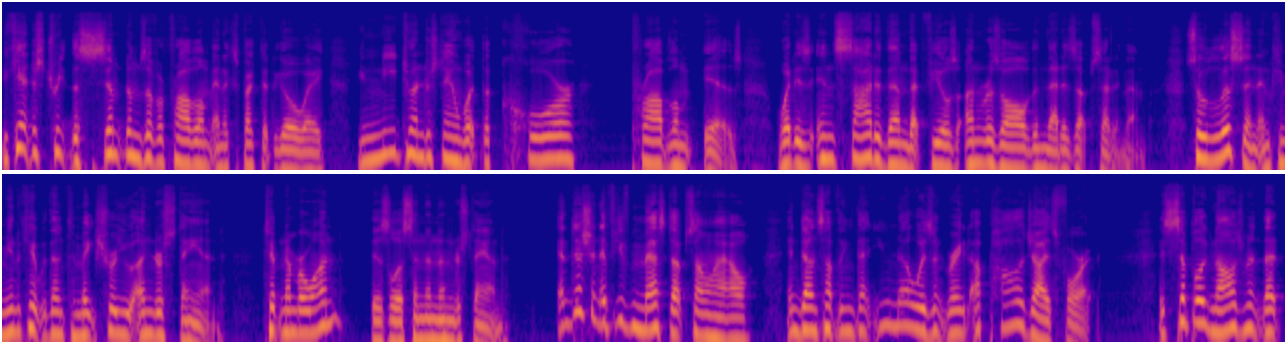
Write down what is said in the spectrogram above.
You can't just treat the symptoms of a problem and expect it to go away. You need to understand what the core problem is, what is inside of them that feels unresolved and that is upsetting them. So listen and communicate with them to make sure you understand. Tip number one is listen and understand. In addition, if you've messed up somehow, and done something that you know isn't great, apologize for it. A simple acknowledgement that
